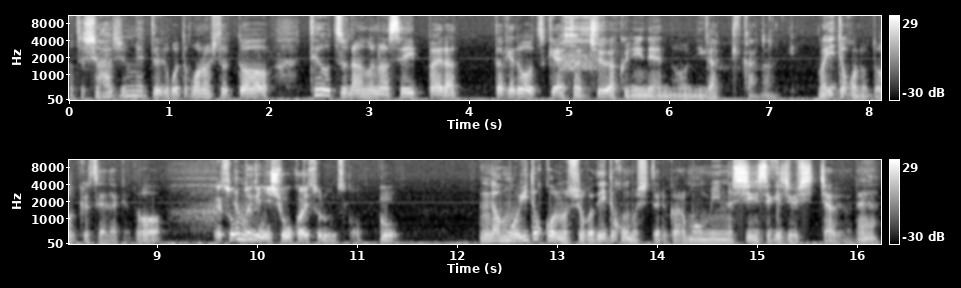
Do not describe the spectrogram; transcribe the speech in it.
私初めて男の人と手をつなぐのは精一杯だったけど、お付き合いした中学2年の2学期かな。まあ、いとこの同級生だけど、えその時に紹介するんですか？もう。だもういとこの人がでいとこも知ってるから、もうみんな親戚中知っちゃうよね。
